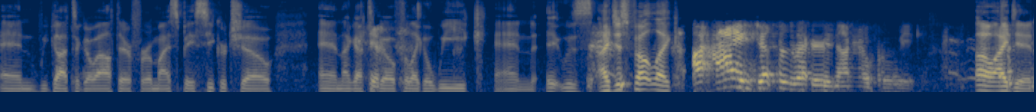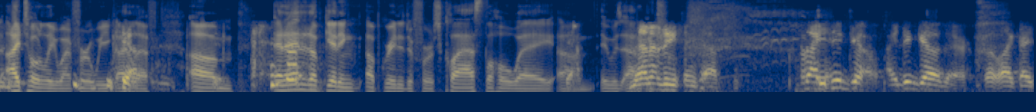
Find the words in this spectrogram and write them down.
and we got to go out there for a MySpace secret show, and I got to go for like a week, and it was I just felt like I, I just for the record did not go for a week. Oh, I did. I totally went for a week. I left, um, and I ended up getting upgraded to first class the whole way. Um, it was None of these things happened. But I did go. I did go there. But like I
